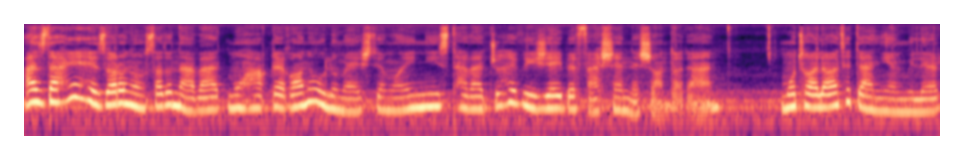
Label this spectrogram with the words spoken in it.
از دهه 1990 محققان علوم اجتماعی نیز توجه ویژه‌ای به فشن نشان دادند. مطالعات دنیل میلر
